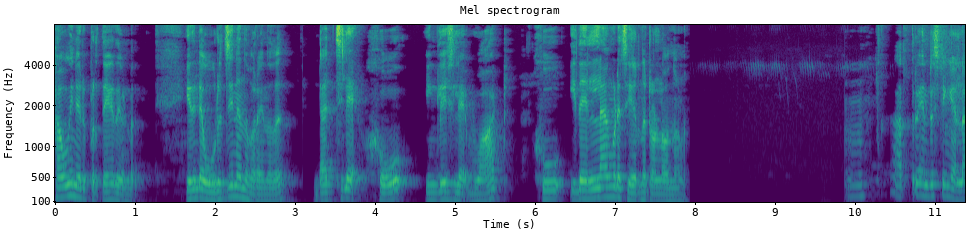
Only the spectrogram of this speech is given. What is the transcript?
ഹൗവിനൊരു പ്രത്യേകതയുണ്ട്. ഇതിന്റെ ഒറിജിൻ എന്ന് പറയുന്നത് ഡച്ചിലെ ഹോ ഇംഗ്ലീഷിലെ വാട്ട് ഹൂ ഇതെല്ലാം കൂടെ ചേർന്നിട്ടുള്ള ഒന്നാണ്. അത്ര ഇൻട്രസ്റ്റിംഗ് അല്ല.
